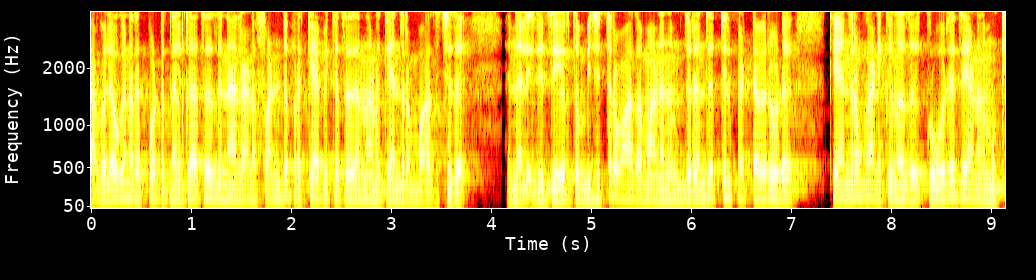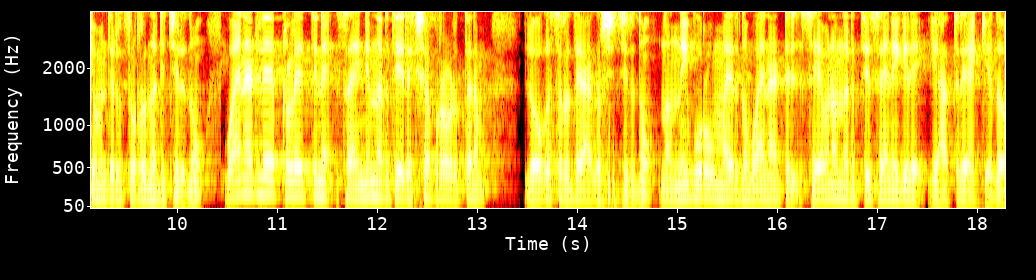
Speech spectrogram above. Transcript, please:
അവലോകന റിപ്പോർട്ട് നൽകാത്തതിനാലാണ് ഫണ്ട് പ്രഖ്യാപിക്കാത്തതെന്നാണ് കേന്ദ്രം വാദിച്ചത്. എന്നാൽ ഇത് തീർത്തും വിചിത്രവാദമാണെന്നും ദുരന്തത്തിൽപ്പെട്ടവരോട് കേന്ദ്രം കാണിക്കുന്നത് ക്രൂരതയാണെന്ന് മുഖ്യമന്ത്രി തുറന്നടിച്ചിരുന്നു. വയനാട്ടിലെ പ്രളയത്തിന് സൈന്യം നടത്തിയ രക്ഷാപ്രവർത്തനം ലോകശ്രദ്ധ ആകർഷിച്ചിരുന്നു. നന്ദിപൂർവമായിരുന്നു വയനാട്ടിൽ സേവനം നടത്തിയ സൈനികരെ യാത്രയാക്കിയത്.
